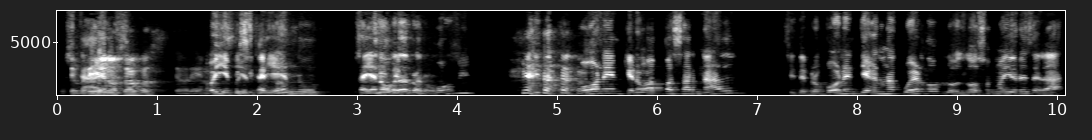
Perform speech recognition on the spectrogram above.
Pues, Te caes, brillan los ojos, te brillan los Oye, ojos. pues sigues si te cayendo. O sea, ya si no, te ¿verdad? Pero proponen, si te proponen que no va a pasar nada, si te proponen, llegan a un acuerdo, los dos son mayores de edad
